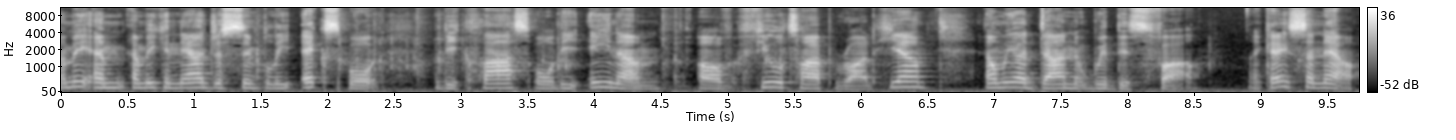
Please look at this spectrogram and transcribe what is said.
And we, and, and we can now just simply export the class or the enum of fuel type right here, and we are done with this file. Okay, so now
